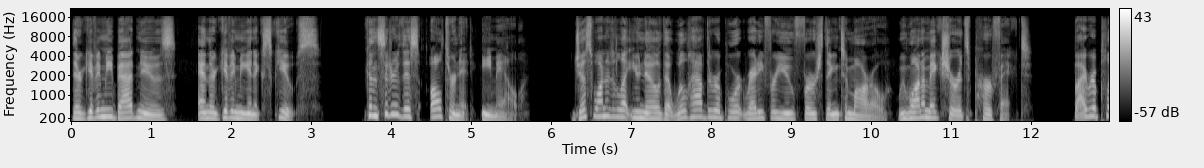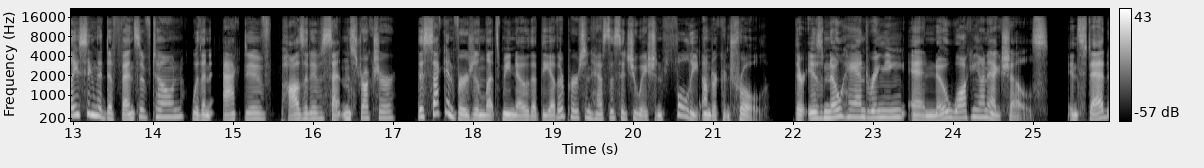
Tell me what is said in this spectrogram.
they're giving me bad news and they're giving me an excuse. Consider this alternate email. Just wanted to let you know that we'll have the report ready for you first thing tomorrow. We want to make sure it's perfect. By replacing the defensive tone with an active, positive sentence structure, the second version lets me know that the other person has the situation fully under control. There is no hand wringing and no walking on eggshells. Instead,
